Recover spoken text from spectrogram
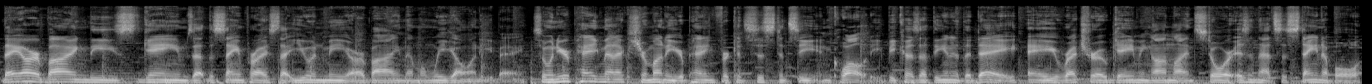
They are buying these games at the same price that you and me are buying them when we go on eBay. So when you're paying that extra money, you're paying for consistency and quality because at the end of the day, a retro gaming online store isn't that sustainable.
